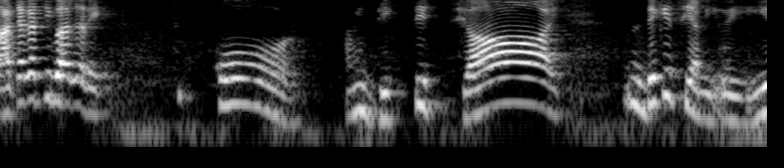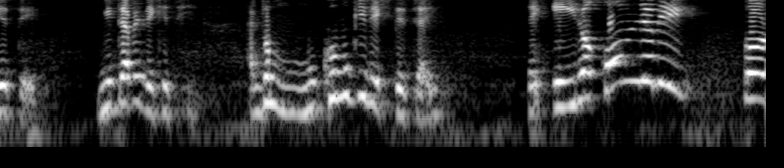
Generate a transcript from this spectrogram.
কাছাকাছি বাজারে, তুই কর। আমি দেখতে চাই। দেখেছি আমি ওই ইয়েতে মিটাপে দেখেছি। একদম মুখোমুখি দেখতে চাই। তাই এইরকম যদি তোর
